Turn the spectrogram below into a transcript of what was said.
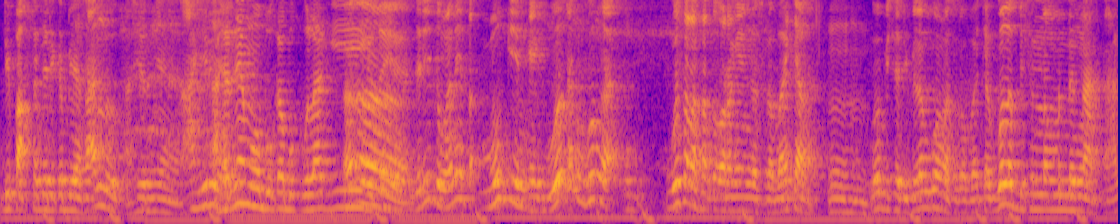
dipaksa jadi kebiasaan lu. akhirnya Akhirnya. mau buka buku lagi Heeh, gitu ya Jadi hitungannya mungkin kayak gue kan gue nggak gue salah satu orang yang nggak suka baca lah. Mhm. Gue bisa dibilang gue nggak suka baca. Gue lebih senang mendengarkan,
